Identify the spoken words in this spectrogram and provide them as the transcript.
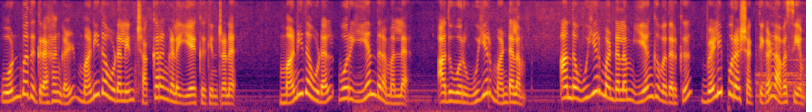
ஒன்பது கிரகங்கள் மனித உடலின் சக்கரங்களை இயக்குகின்றன. மனித உடல் ஒரு இயந்திரம் அல்ல அது ஒரு உயிர் மண்டலம். அந்த உயிர் மண்டலம் இயங்குவதற்கு வெளிப்புற சக்திகள் அவசியம்.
